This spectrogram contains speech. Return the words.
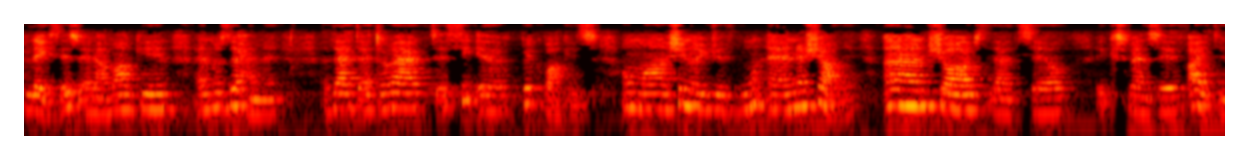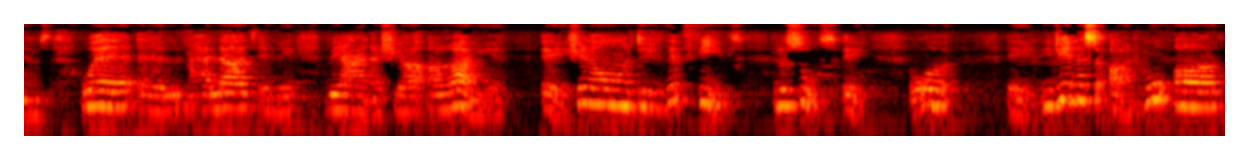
places الأماكن المزدحمة. that attract pickpockets. هما شنو يجذبون؟ النشالة and shops that sell expensive items. والمحلات اللي بيعن أشياء غالية. إيه شنو تجذب؟ thieves لصوص. إيه. يجينا سؤال. Who are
